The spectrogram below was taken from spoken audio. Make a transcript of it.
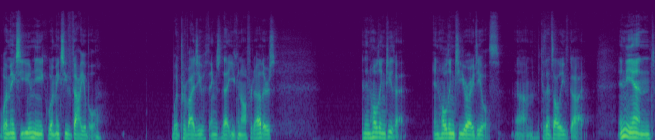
what makes you unique, what makes you valuable, what provides you with things that you can offer to others, and then holding to that and holding to your ideals um, because that's all you've got. In the end,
